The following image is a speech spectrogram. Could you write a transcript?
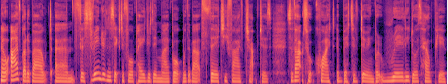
Now, I've got about um, 364 pages in my book with about 35 chapters. So that took quite a bit of doing, but really does help you.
